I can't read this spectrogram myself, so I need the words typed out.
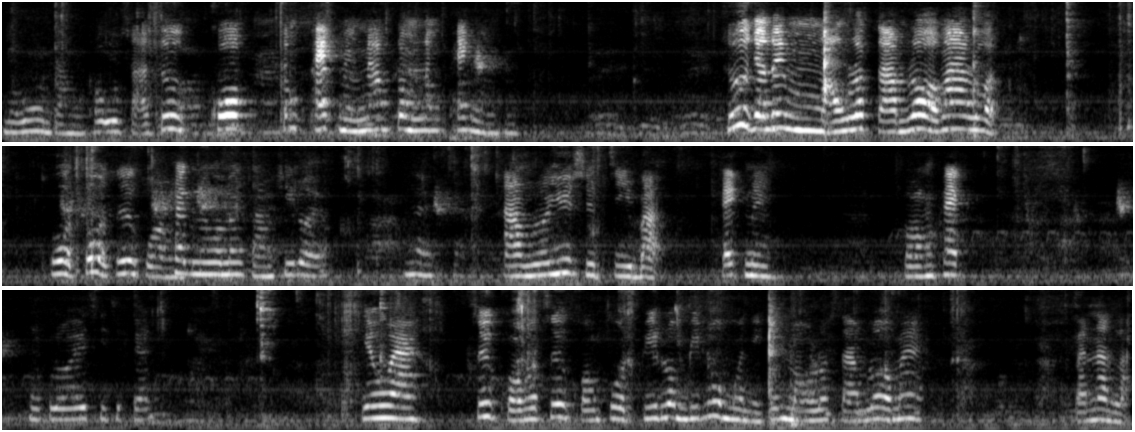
โน้ดังเขาอุตส่าห์ซื้อโคกต้องแพ็คหนึ่งน้ำต้มต้องแพ็คหนึ่งซื้อจะได้เหมาแล้วตามล่อมากรถโทษโทษซื้อกวางแพ็คนึงว่ามันสามชิ้นเลยอะสามร้อยยี่สิบสี่บาท แพ็คหนึ่งของแพ็คหกร้อยสี่สิบแปดเยาว่าซื้อของมาซื้อของโปรดพี่ร่วมพี่ร่วมกันอีกจนเหมาแล้วสามล้อมากปานนั่นล่ะ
